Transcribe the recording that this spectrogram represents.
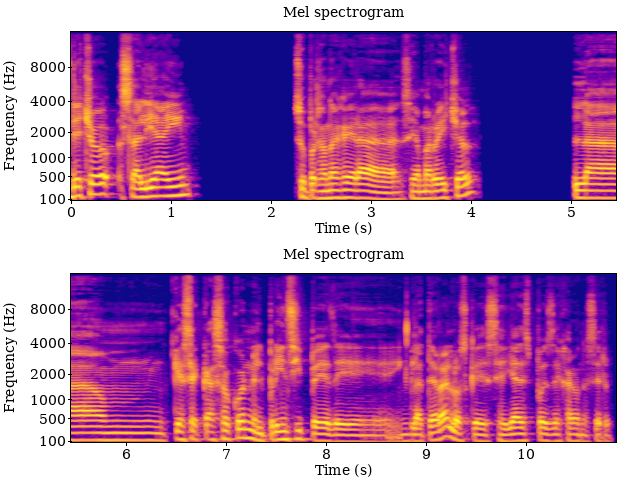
De hecho, salía ahí. Su personaje era. se llama Rachel. La mm, que se casó con el príncipe de Inglaterra, los que se, ya después dejaron de ser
